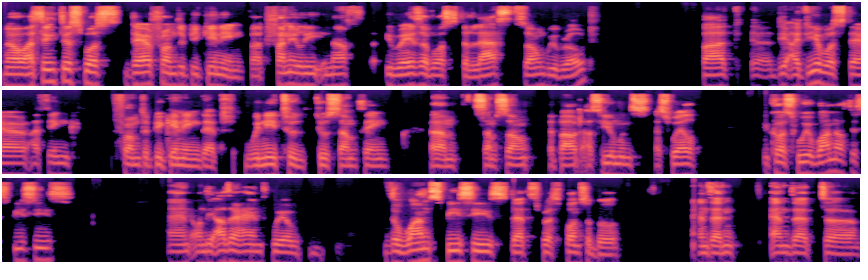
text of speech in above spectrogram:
No, I think this was there from the beginning, but funnily enough, Eraser was the last song we wrote. But uh, the idea was there, I think, from the beginning that we need to do something, um, some song about us humans as well, because we're one of the species. And on the other hand, we're the one species that's responsible and then, and that, uh,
